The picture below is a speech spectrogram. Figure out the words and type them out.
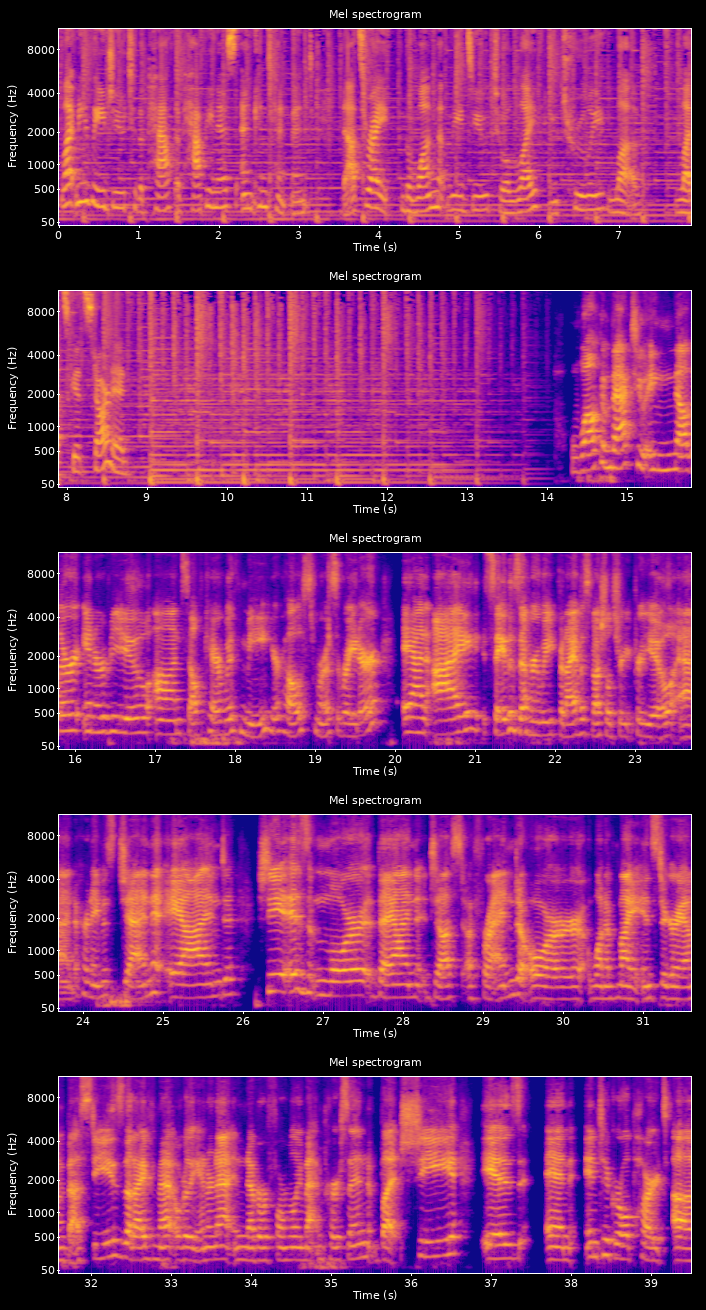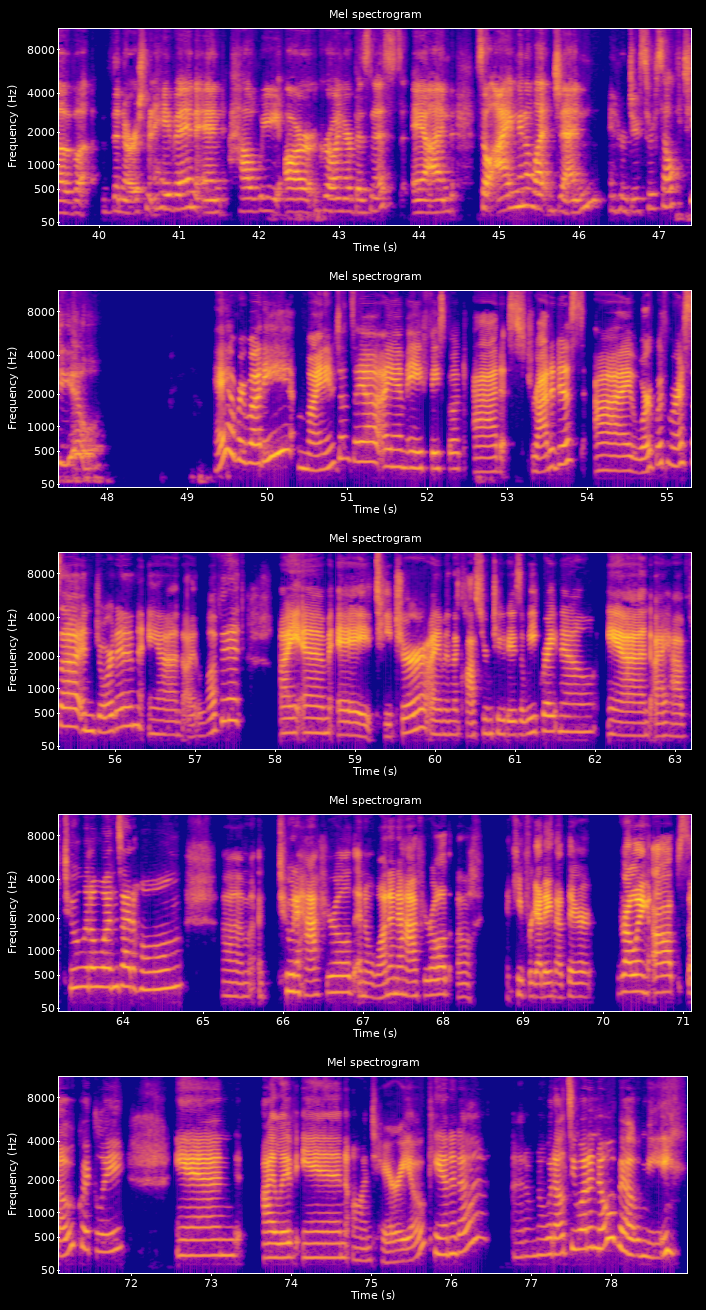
Let me lead you to the path of happiness and contentment. That's right, the one that leads you to a life you truly love. Let's get started. Welcome back to another interview on self care with me, your host, Marissa Rader. And I say this every week, but I have a special treat for you. And her name is Jen. And she is more than just a friend or one of my Instagram besties that I've met over the internet and never formally met in person. But she is an integral part of the Nourishment Haven and how we are growing our business. And so I'm going to let Jen introduce herself to you. Hey, everybody. My name is Isaiah. I am a Facebook ad strategist. I work with Marissa and Jordan, and I love it. I am a teacher. I am in the classroom two days a week right now, and I have two little ones at home um, a two and a half year old and a one and a half year old. Oh, I keep forgetting that they're growing up so quickly. And I live in Ontario, Canada. I don't know what else you want to know about me.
